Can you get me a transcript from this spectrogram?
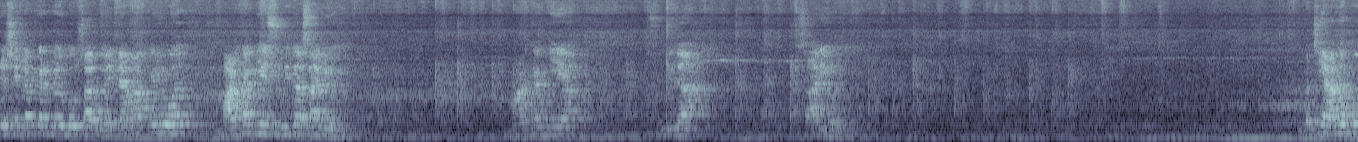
જે સેટઅપ કરેલું હોય બહુ સારું હોય. એટલે આમાં કેવું હોય? માળખાકીય સુવિધા સારી હોય. માળખાકીય સુવિધા સારી હોય. પછી આ લોકો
